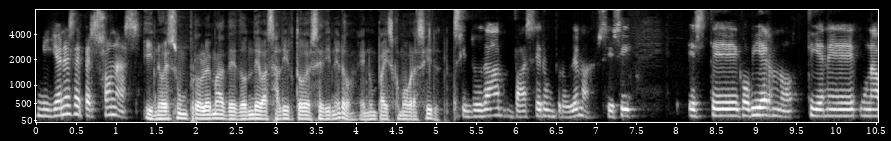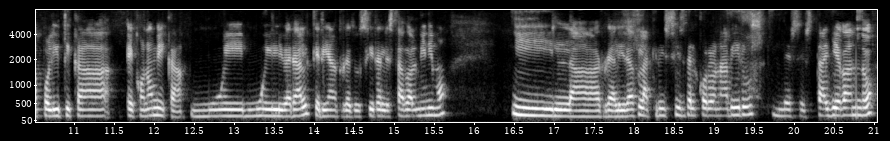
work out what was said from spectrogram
millones de personas. ¿Y no es un problema de dónde va a salir todo ese dinero en un país como Brasil? Sin duda va a ser un problema, sí, sí. Este gobierno tiene una política económica muy, muy liberal, querían reducir el Estado al mínimo y la realidad, la crisis del coronavirus les está llevando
